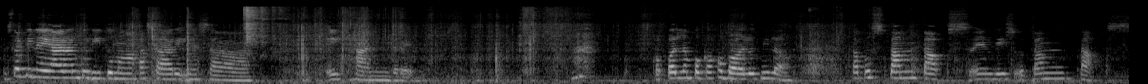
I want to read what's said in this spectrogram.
Basta binayaran ko dito mga kasari na sa 800. Ah, Kapal ng pagkakabalot nila. Tapos tamtax. Ayan guys, o tamtax.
